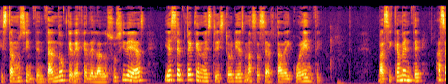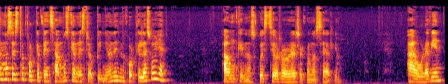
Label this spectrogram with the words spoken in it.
Estamos intentando que deje de lado sus ideas y acepte que nuestra historia es más acertada y coherente. Básicamente, hacemos esto porque pensamos que nuestra opinión es mejor que la suya, aunque nos cueste horrores reconocerlo. Ahora bien,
